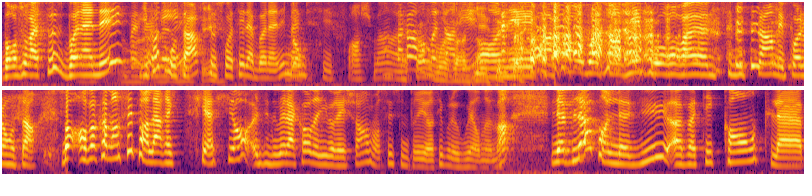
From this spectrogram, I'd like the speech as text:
Bonjour à tous, bonne année. Il n'est pas trop tard pour se souhaiter la bonne année, même si, franchement, on est encore au mois de janvier. On est encore au mois de janvier pour euh, un petit bout de temps, mais pas longtemps. Bon, on va commencer par la rectification du nouvel accord de libre-échange. On sait que c'est une priorité pour le gouvernement. Le Bloc, on l'a vu, a voté contre la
